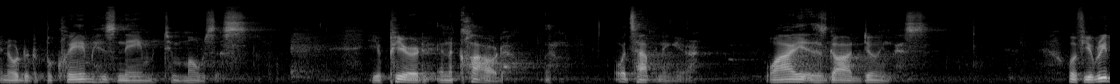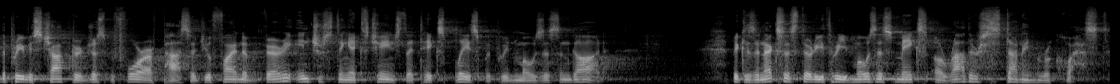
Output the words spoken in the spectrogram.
in order to proclaim his name to Moses. He appeared in a cloud. What's happening here? Why is God doing this? Well, if you read the previous chapter just before our passage, you'll find a very interesting exchange that takes place between Moses and God. Because in Exodus 33, Moses makes a rather stunning request.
